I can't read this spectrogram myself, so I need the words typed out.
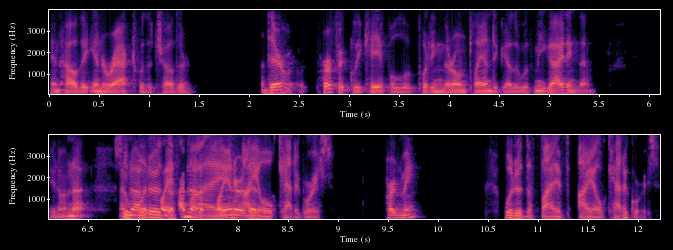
and how they interact with each other, they're perfectly capable of putting their own plan together with me guiding them. You know, I'm not. So, I'm not what are plan, the five aisle that, categories? Pardon me. What are the five aisle categories?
